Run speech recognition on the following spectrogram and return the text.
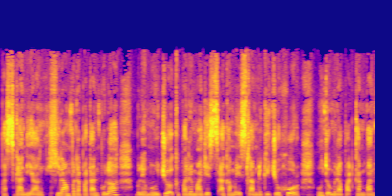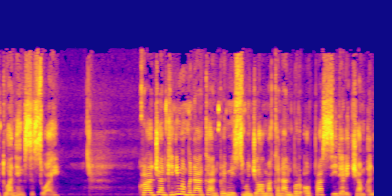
Pasangan yang hilang pendapatan pula boleh merujuk kepada Majlis Agama Islam Negeri Johor untuk mendapatkan bantuan yang sesuai. Kerajaan kini membenarkan premis menjual makanan beroperasi dari jam 6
